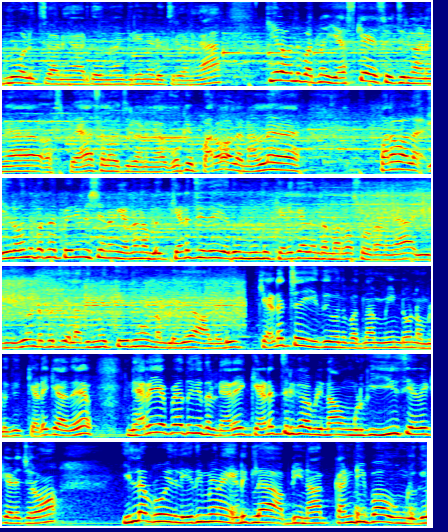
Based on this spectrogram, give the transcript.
க்ளூ வச்சிருக்கானுங்க அடுத்து வந்து கிரேனேட் வச்சிருக்கானுங்க. கீழே வந்து பார்த்தீங்கன்னா எஸ்கேஎஸ் வச்சிருக்கானுங்க. ஸ்பேஸ் எல்லாம் வச்சிருக்கானுங்க. ஓகே பரவாயில்ல. நல்ல பரவாயில்ல. இதில் வந்து பார்த்தீங்கன்னா பெரிய விஷயம் என்னன்னு என்ன நம்மளுக்கு கிடைச்சது எதுவும் மீண்டும் கிடைக்காதுன்ற மாதிரி தான் சொல்கிறானுங்க இந்த ஈவெண்ட்டை பற்றி எல்லாத்துக்குமே தெரியும். நம்மளுக்கு ஆல்ரெடி கிடைச்ச இது வந்து பார்த்தீங்கன்னா மீண்டும் நம்மளுக்கு கிடைக்காது. நிறைய பேர்த்துக்கு இதில் நிறைய கிடைச்சிருக்கு அப்படின்னா உங்களுக்கு ஈஸியாகவே கிடைச்சிரும். இல்லை ப்ரோ இதில் எதுவுமே நான் எடுக்கல அப்படின்னா கண்டிப்பாக உங்களுக்கு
